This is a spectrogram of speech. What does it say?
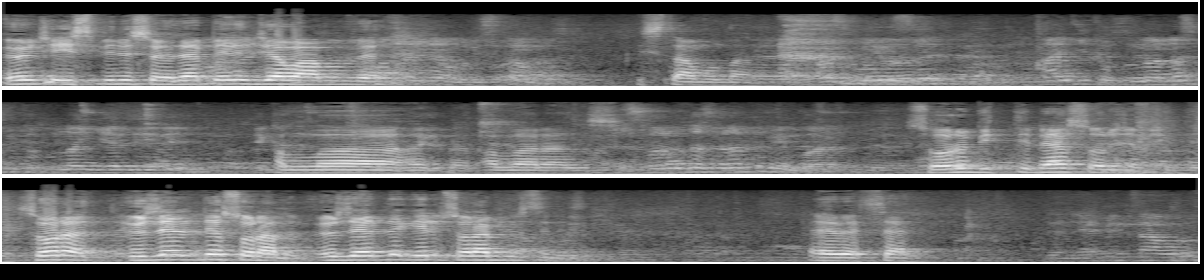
Önce ismini söyle. Benim cevabımı ver. İstanbul. İstanbul'dan. Hasmınızın hangi toplumdan, nasıl bir toplumdan geldiğini Allahu Ekber. Allah razı olsun. sorumu da sorabilir miyim bu arada? Soru bitti. Ben soracağım şimdi. Sonra özelde soralım. Özelde gelip sorabilirsiniz. Evet sen. Emin Navruz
